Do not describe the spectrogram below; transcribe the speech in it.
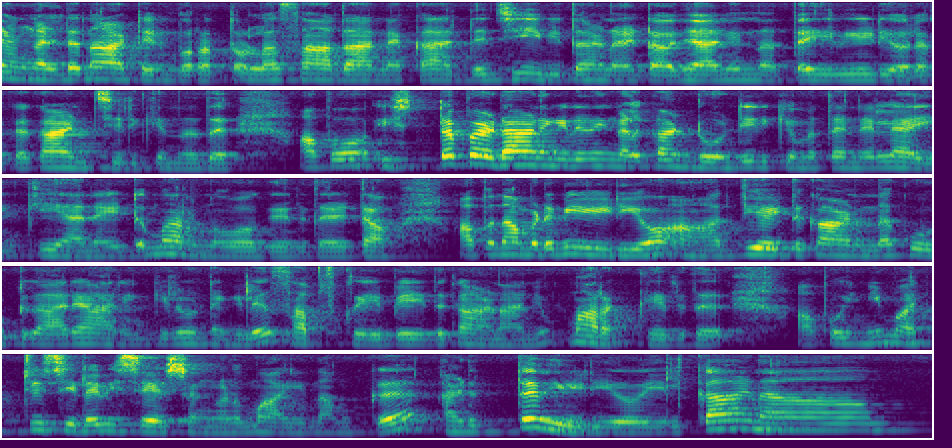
ഞങ്ങളുടെ നാട്ടിൻ പുറത്തുള്ള സാധാരണക്കാരുടെ ജീവിതമാണ് കേട്ടോ ഞാൻ ഇന്നത്തെ ഈ വീഡിയോയിലൊക്കെ കാണിച്ചിരിക്കുന്നത്. അപ്പോൾ ഇഷ്ടപ്പെടുകയാണെങ്കിൽ നിങ്ങൾ കണ്ടുകൊണ്ടിരിക്കുമ്പോൾ തന്നെ ലൈക്ക് ചെയ്യാനായിട്ട് മറന്നു പോകരുത് കേട്ടോ. അപ്പോൾ നമ്മുടെ വീഡിയോ ആദ്യമായിട്ട് കാണുന്ന കൂട്ടുകാരാരെങ്കിലും ഉണ്ടെങ്കിൽ സബ്സ്ക്രൈബ് ചെയ്ത് കാണാനും മറക്കരുത്. അപ്പോൾ ഇനി മറ്റു ചില വിശേഷങ്ങളുമായി നമുക്ക് അടുത്ത വീഡിയോയിൽ കാണാം.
